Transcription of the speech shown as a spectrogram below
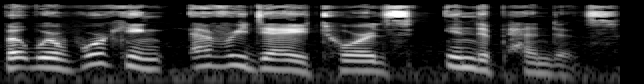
But we're working every day towards independence.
